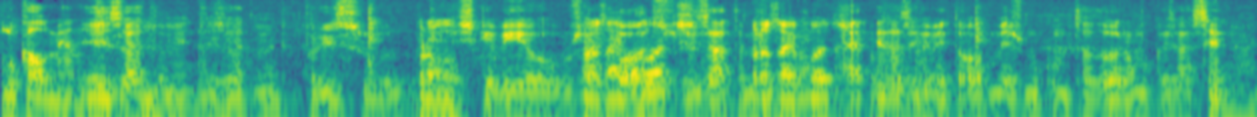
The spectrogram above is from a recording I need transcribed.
localmente. Exatamente, exatamente. Por isso, para acho que havia os iPods, iPods, exatamente, para os iPods, era, basicamente, ou mesmo o computador, ou uma coisa assim, Sim. não é?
